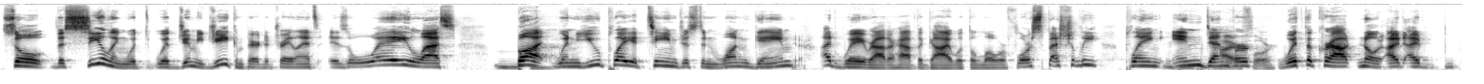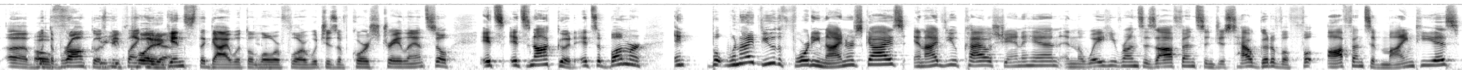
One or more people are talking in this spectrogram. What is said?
So the ceiling with, with Jimmy G compared to Trey Lance is way less. But when you play a team just in one game, I'd way rather have the guy with the lower floor, especially playing in Denver with the crowd. No, I'd, I'd uh, with Oh, the Broncos be playing play- against the guy with the lower floor, which is of course Trey Lance. So it's it's not good. It's a bummer. And but when I view the 49ers guys and I view Kyle Shanahan and the way he runs his offense and just how good of a foot offensive mind he is,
